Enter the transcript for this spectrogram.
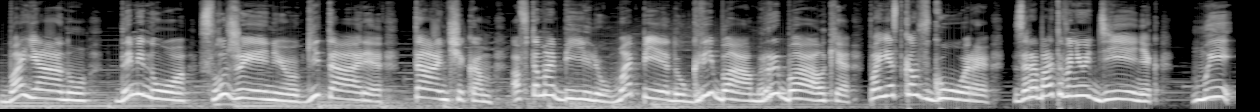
баяну, домино, служению, гитаре, танчикам, автомобилю, мопеду, грибам, рыбалке, поездкам в горы, зарабатыванию денег. Мы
